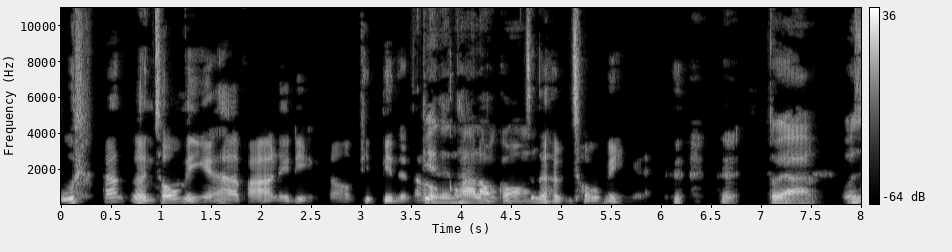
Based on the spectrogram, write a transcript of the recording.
吴他很聪明哎，他把他那脸然后变变成他老公，变成她老公？真的很聪明哎。对啊，我是，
